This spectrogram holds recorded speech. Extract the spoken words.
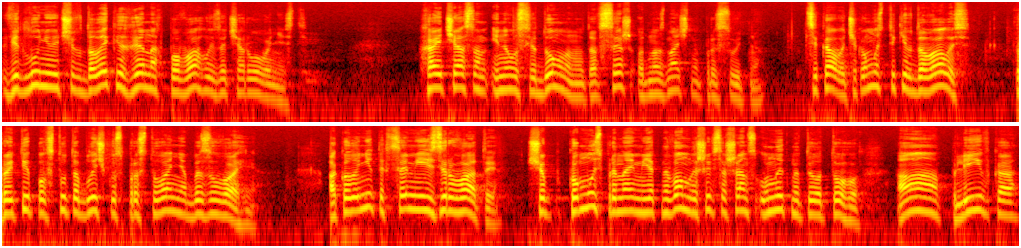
відлунюючи в далеких генах повагу і зачарованість. Хай часом і не усвідомлено, та все ж однозначно присутньо. Цікаво, чи комусь таки вдавалось пройти повз ту табличку спростування без уваги. А коли ні, так це її зірвати, щоб комусь, принаймні, як не вам, лишився шанс уникнути от того. А, плівка,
